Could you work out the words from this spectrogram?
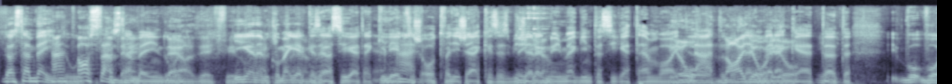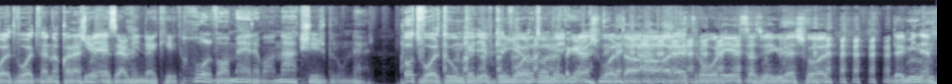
De aztán beindult. Hát, aztán be- beindult. de az egy fél Igen, amikor megérkezel a szigetre, kilépsz, Hát. és ott vagy, és elkezdesz bizseregni, hogy megint a szigeten vagy. Jó, látod nagyon az jó. embereket. Tehát, vo- volt, volt fennakadás. Mi- Kérdezel mindenkit, hol van, merre van Náks és Brunner? Ott voltunk, egyébként Igen, voltunk, még üres volt a, a retro rész, az még üres volt. De hogy minden,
